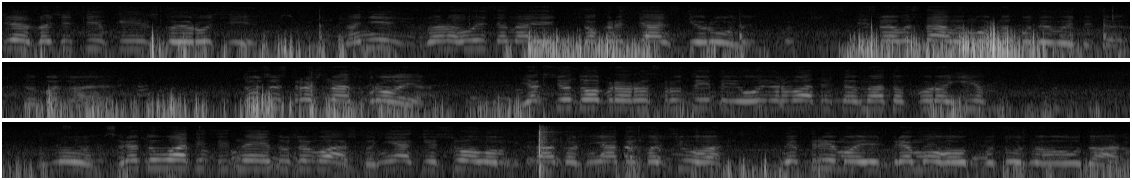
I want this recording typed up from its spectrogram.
ще за часів Київської Русі. На ній збереглися навіть дохристиянські руни. Після вистави можна подивитися, хто бажає. Дуже страшна зброя. Якщо добре розкрутити і увірватися в натовп ворогів, ну, врятуватись від неї дуже важко. Ніякий шолом, також ніяка кольчуга не втримують прямого потужного удару.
